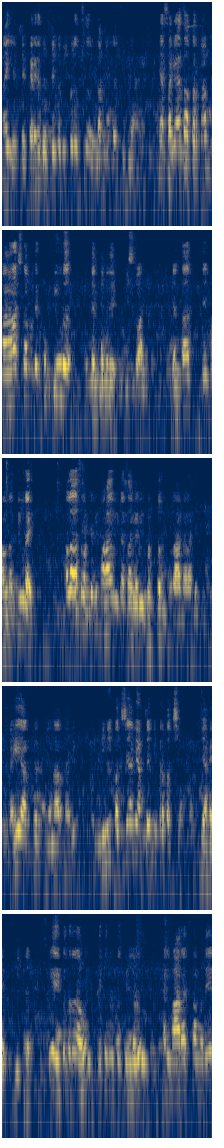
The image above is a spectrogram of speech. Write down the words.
नाहीये. शेतकऱ्याच्या दृष्टीने बिलकुलच चांगली परिस्थिती आहे. या सगळ्याचा परिणाम महाराष्ट्रामध्ये खूप तीव्र जनतेमध्ये दिसतो आहे. जनता भावना तीव्र आहे. मला असं वाटतं की महाविकास आघाडी भक्कम राहणार आहे. काही अडचण येणार नाही. तिन्ही पक्ष आणि आमचे मित्र पक्ष जे आहेत मित्र ते एकत्र राहून एकत्र पक्षी लढू आणि महाराष्ट्रामध्ये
